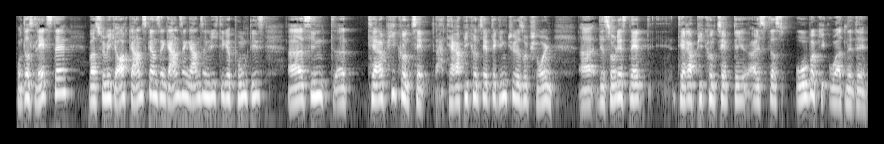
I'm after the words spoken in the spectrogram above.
Und das letzte, was für mich auch ganz, ganz, ein ganz, ein ganz ein wichtiger Punkt ist, äh, sind äh, Therapiekonzept, ah, Therapiekonzepte klingt schon wieder so geschwollen. Äh, das soll jetzt nicht Therapiekonzepte als das Obergeordnete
